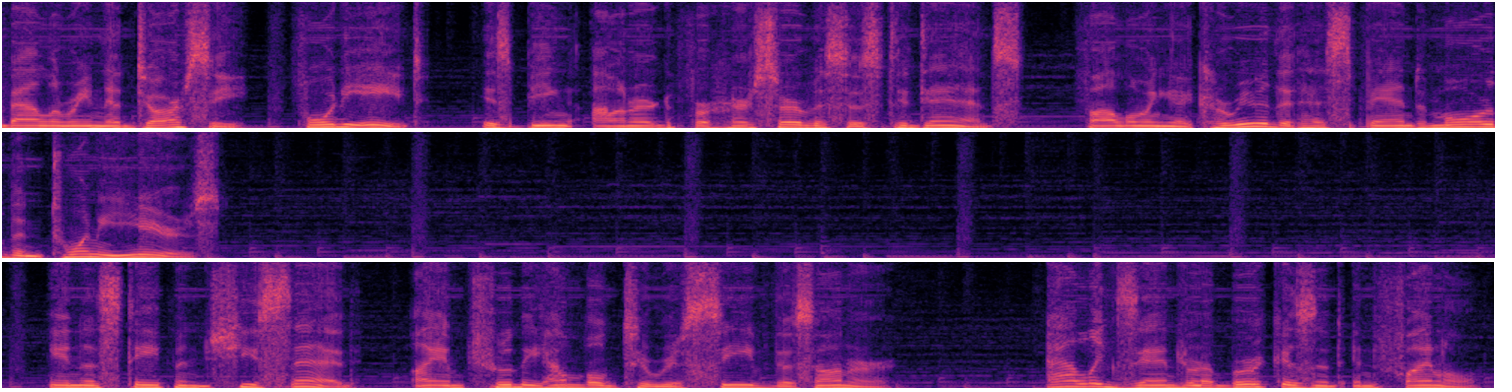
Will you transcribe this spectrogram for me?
Ballerina Darcy, 48, is being honoured for her services to dance, following a career that has spanned more than 20 years. In a statement she said, I am truly humbled to receive this honour. Alexandra Burke isn't in final.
